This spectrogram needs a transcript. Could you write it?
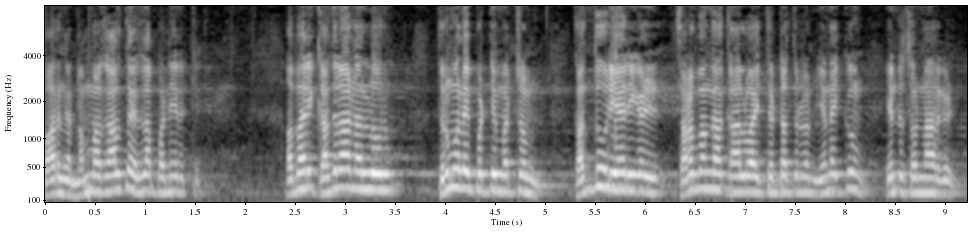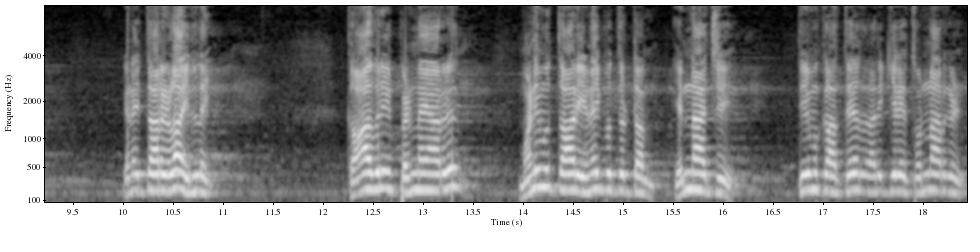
பாருங்க நம்ம காலத்தில் எல்லாம் பண்ணியிருக்கு. அது மாதிரி கதிராநல்லூர் திருமலைப்பட்டி மற்றும் கந்தூர் ஏரிகள் சரபங்கா கால்வாய் திட்டத்துடன் இணைக்கும் என்று சொன்னார்கள். இணைத்தார்களா? இல்லை. காவிரி பெண்ணையாறு மணிமுத்தாறு இணைப்பு திட்டம் என்னாச்சு? திமுக தேர்தல் அறிக்கையிலே சொன்னார்கள்.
